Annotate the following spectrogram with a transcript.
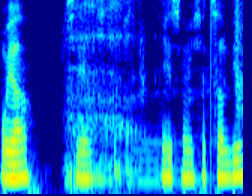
Oh ja. Sehe. Hier ist nämlich der Zombie.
